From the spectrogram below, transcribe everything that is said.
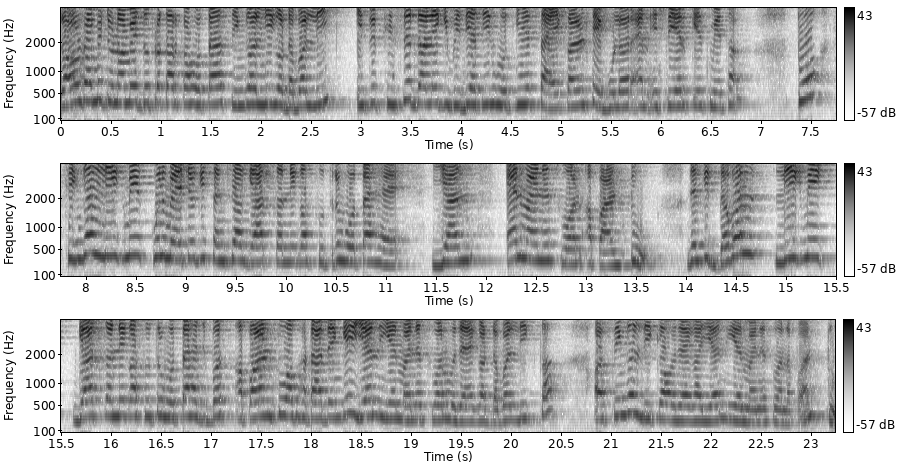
राउंड रॉबिन टूर्नामेंट दो प्रकार का होता है, सिंगल लीग और डबल लीग। इसमें फिक्सर डालने की विधियाँ तीन होती है, cycle, tabular and staircase method तो सिंगल लीग में कुल मैचों की संख्या ज्ञात करने का सूत्र होता है N N minus one upon two. जबकि डबल लीग में ज्ञात करने का सूत्र होता है, बस अपान टू अब हटा देंगे यन एन माइनस वन हो जाएगा डबल लीग का। और सिंगल लीग का हो जाएगा? N N minus one upon two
